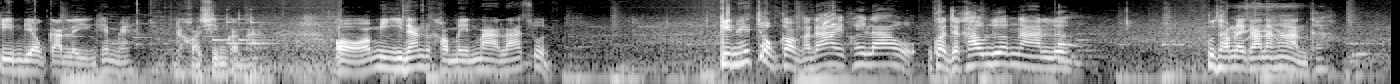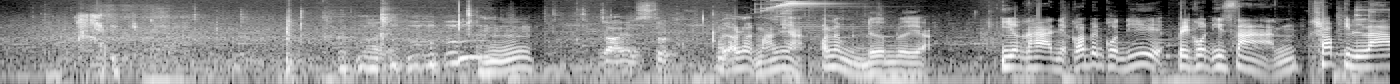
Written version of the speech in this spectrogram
ทีมเดียวกันอะไรอย่างนี้ใช่ไหมเดี๋ยวขอชิมก่อนนะ อ๋อ มีอีนั่นคอมเมนต์มาล่าสุด กินให้จบก่อนก็ได้ ค่อยเล่ากว่าจะเข้าเรื่องนานเลย กูทำรายการอาหารค่ะ อืมจอยสุด เฮ้ยอร่อยมากเลยอะอร่อยเหมือนเดิมเลยอะ เอียงคารเนี่ยก็เป็นคนที่เป็นคนอีสานชอบกินเหล้า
